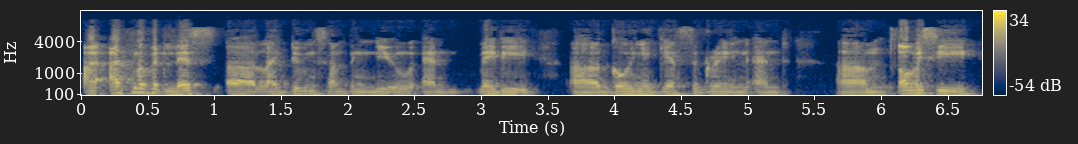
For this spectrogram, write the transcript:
I, I think of it less uh, like doing something new and maybe uh, going against the grain. And um, obviously,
